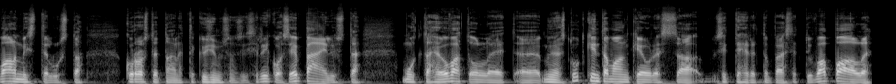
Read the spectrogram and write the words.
valmistelusta. Korostetaan, että kysymys on siis rikosepäilystä, mutta he ovat olleet myös tutkintavankeudessa, sitten heidät on päästetty vapaalle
